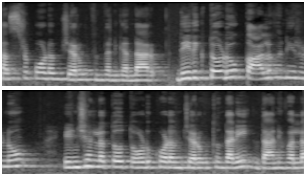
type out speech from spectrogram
నష్టపోవడం జరుగుతుందని అన్నారు. దీనికి తోడు కాలువ నీరును ఇంజన్లతో తోడుకోవడం జరుగుతుందని దానివల్ల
